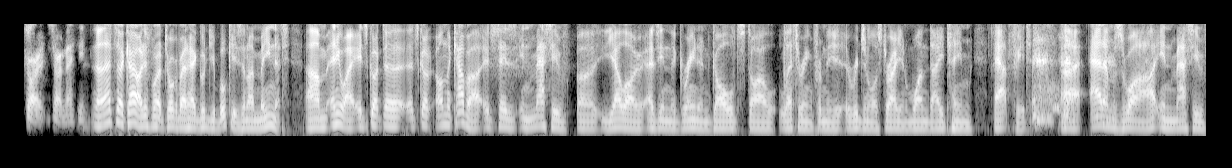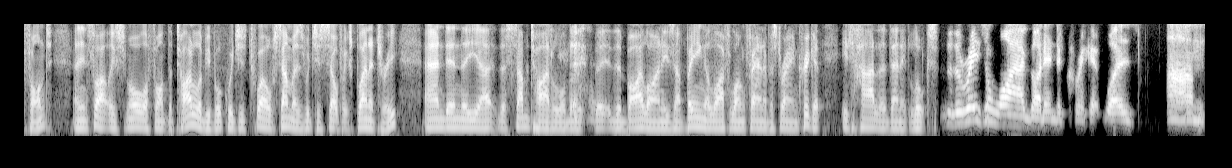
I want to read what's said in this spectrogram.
Sorry, sorry, Matthew. No, that's okay. I just want to talk about how good your book is, and I mean it. Um, anyway, it's got uh, it's got on the cover. It says in massive uh, yellow, as in the green and gold style lettering from the original Australian one day team outfit. Uh, Adam Zwar in massive font, and in slightly smaller font, the title of your book, which is Twelve Summers, which is self explanatory, and then the uh, the subtitle or the, the the byline is uh, being a lifelong fan of Australian cricket is harder than it looks. The reason why I got into cricket was. Um,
